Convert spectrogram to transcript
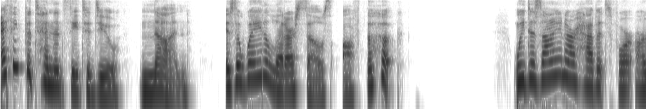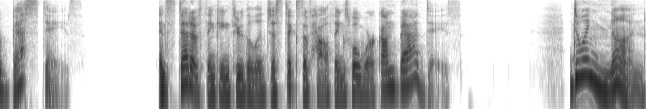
I think the tendency to do none is a way to let ourselves off the hook. We design our habits for our best days instead of thinking through the logistics of how things will work on bad days. Doing none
